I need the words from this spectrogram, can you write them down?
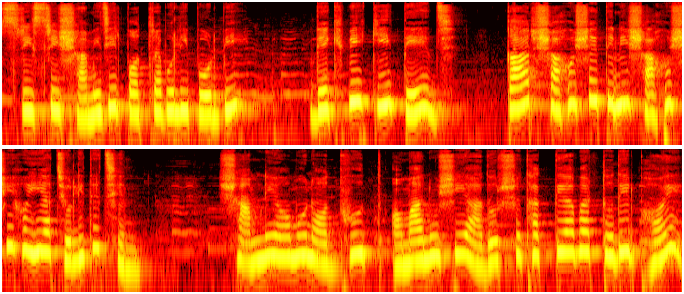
শ্রী শ্রী স্বামীজির পত্রাবলী পড়বি, দেখবি কি তেজ, কার সাহসে তিনি সাহসী হইয়া চলিতেছেন। সামনে অমন অদ্ভুত, অমানুষী আদর্শ থাকতে আবার তোদের ভয়?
